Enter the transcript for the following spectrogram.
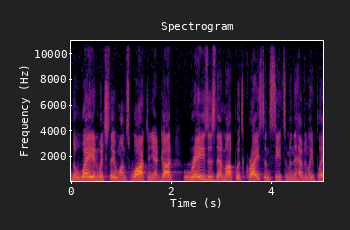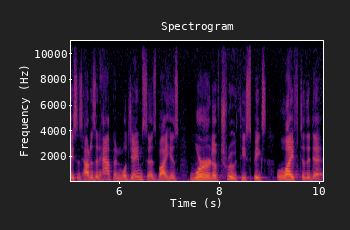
the way in which they once walked, and yet God raises them up with Christ and seats them in the heavenly places? How does it happen? Well, James says, by his word of truth. He speaks life to the dead.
